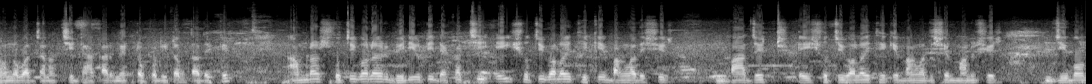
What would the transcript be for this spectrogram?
ধন্যবাদ জানাচ্ছি ঢাকার মেট্রোপলিটন তাদেরকে। আমরা সচিবালয়ের ভিডিওটি দেখাচ্ছি। এই সচিবালয় থেকে বাংলাদেশের বাজেট, এই সচিবালয় থেকে বাংলাদেশের মানুষের জীবন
